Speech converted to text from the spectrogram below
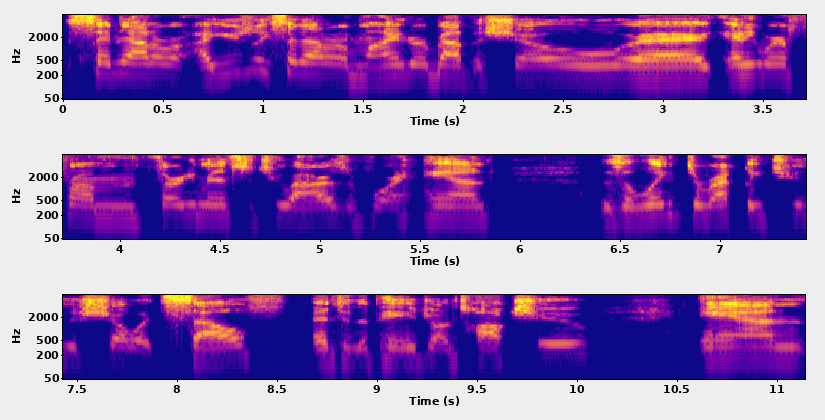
send out a I usually send out a reminder about the show uh, anywhere from thirty minutes to two hours beforehand. There's a link directly to the show itself and to the page on TalkShoe, and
